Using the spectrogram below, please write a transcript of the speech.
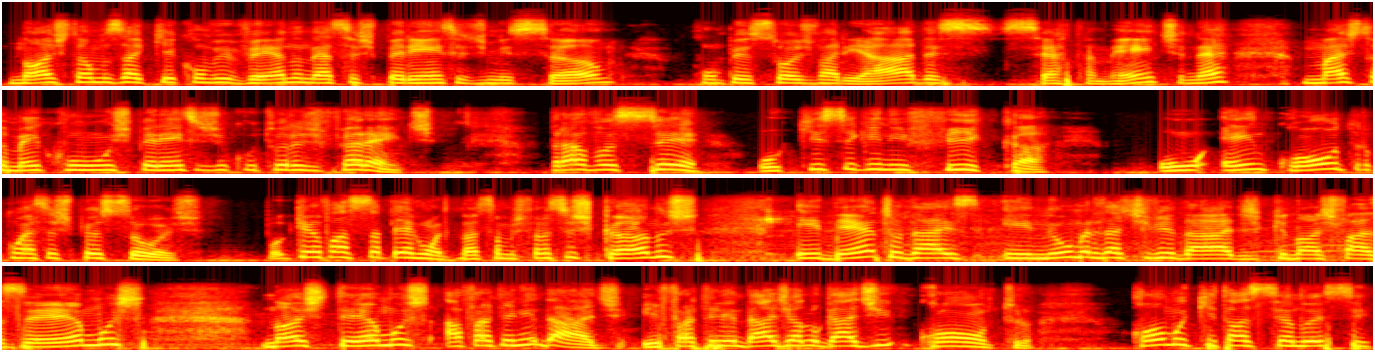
Nós estamos aqui convivendo nessa experiência de missão com pessoas variadas, certamente, né? Mas também com experiências de culturas diferentes. Para você, o que significa um encontro com essas pessoas. Por que eu faço essa pergunta? Nós somos franciscanos e dentro das inúmeras atividades que nós fazemos, nós temos a fraternidade. E fraternidade é lugar de encontro. Como que está sendo esse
